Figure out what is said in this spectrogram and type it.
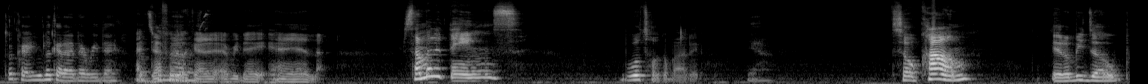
It's okay. You look at it every day. I That's what definitely look at it every day and some of the things we'll talk about it. Yeah. So come. It'll be dope.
